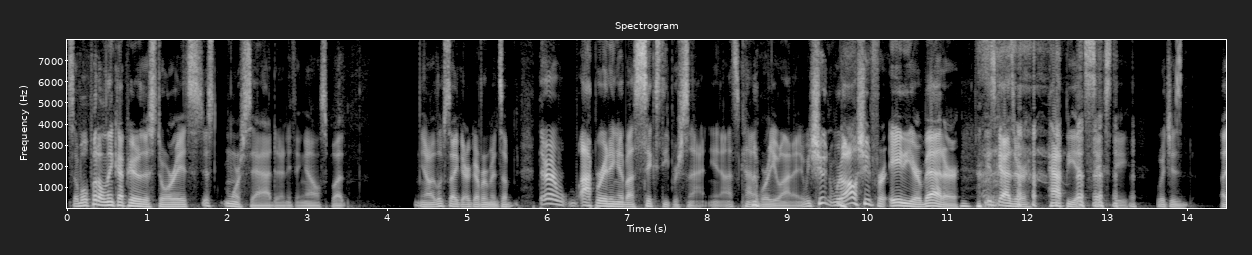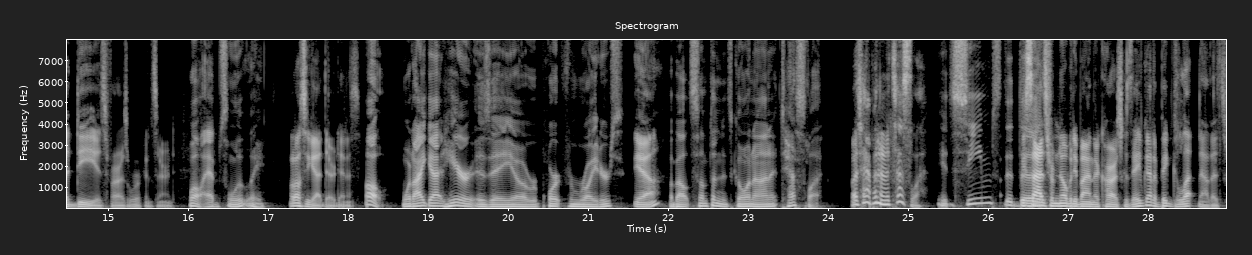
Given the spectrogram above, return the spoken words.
So we'll put a link up here to this story. It's just more sad than anything else, but you know, it looks like our government's up. They're operating at about sixty percent. You know, that's kind of where you want it. We shoot. We all shoot for eighty or better. These guys are happy at sixty, which is a D as far as we're concerned. Well, absolutely. What else you got there, Dennis? Oh, what I got here is a uh, report from Reuters Yeah, about something that's going on at Tesla. what's happening at Tesla? It seems that the, Besides from nobody buying their cars because they've got a big glut now that's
